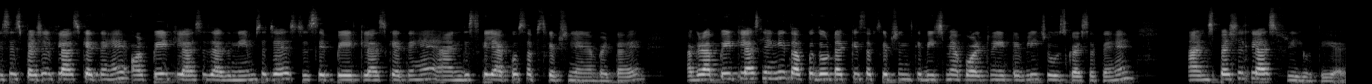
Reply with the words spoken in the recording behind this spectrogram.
जिसे स्पेशल क्लास कहते हैं, और paid classes as a name suggest जिसे पेड क्लास कहते हैं एंड जिसके लिए आपको सब्सक्रिप्शन लेना पड़ता है। अगर आप पेड क्लास लेंगे तो आपको दो टाइप के सब्सक्रिप्शन के बीच में आप ऑल्टरनेटिवली चूज़ कर सकते हैं एंड स्पेशल क्लास फ्री होती है।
